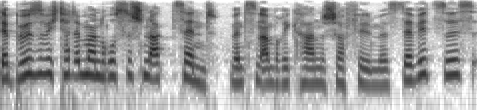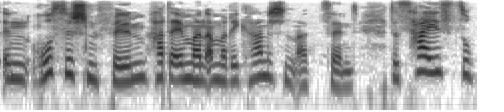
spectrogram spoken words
der Bösewicht hat immer einen russischen Akzent, wenn es ein amerikanischer Film ist. Der Witz ist, in russischen Filmen hat er immer einen amerikanischen Akzent. Das heißt, so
